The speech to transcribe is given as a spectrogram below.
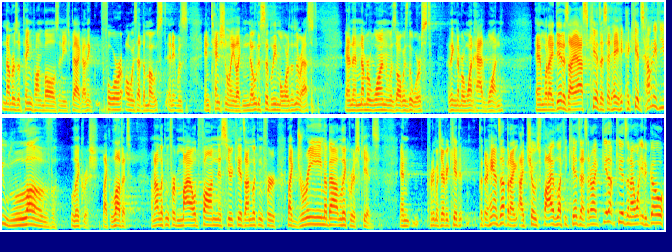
numbers of ping pong balls in each bag. I think four always had the most, and it was intentionally like noticeably more than the rest. And then number one was always the worst. I think number one had one. And what I did is I asked kids, I said, hey, hey kids, how many of you love licorice? Like, love it. I'm not looking for mild fondness here, kids. I'm looking for like dream about licorice, kids. And pretty much every kid put their hands up, but I, I, chose five lucky kids. And I said, All right, get up, kids, and I want you to go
